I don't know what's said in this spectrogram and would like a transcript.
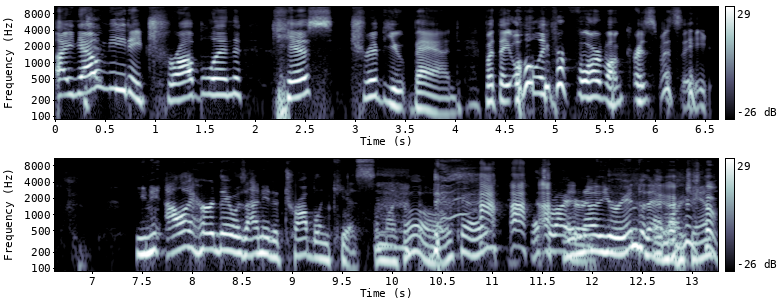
I now need a Troblin Kiss tribute band, but they only perform on Christmas Eve. You need. All I heard there was I need a troubling kiss. I'm like, oh, okay. That's what I I didn't know you were into that, Marchand.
